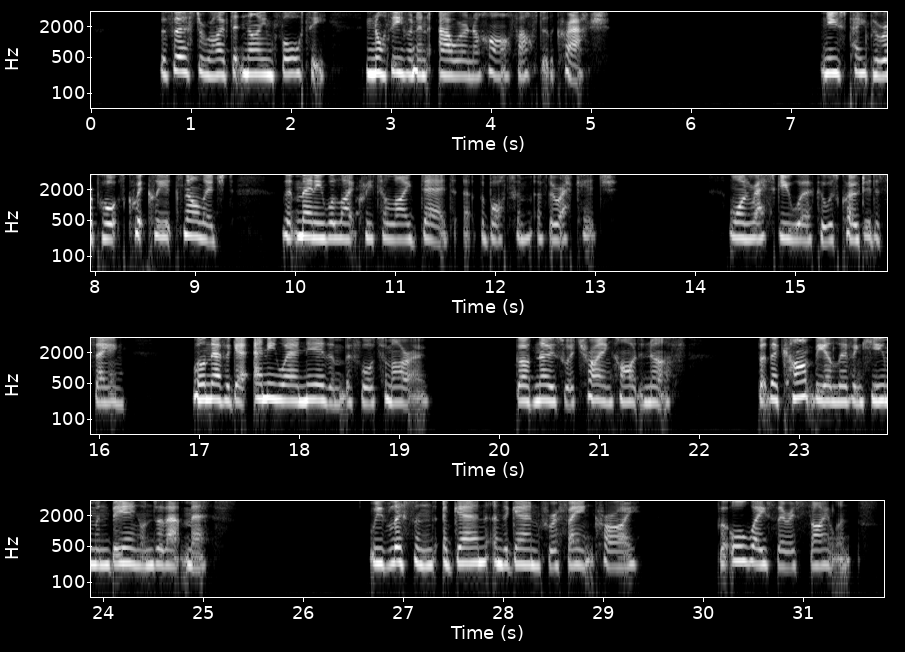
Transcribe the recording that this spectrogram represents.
The first arrived at 9:40, not even an hour and a half after the crash. Newspaper reports quickly acknowledged that many were likely to lie dead at the bottom of the wreckage. One rescue worker was quoted as saying, We'll never get anywhere near them before tomorrow. God knows we're trying hard enough, but there can't be a living human being under that mess. We've listened again and again for a faint cry, but always there is silence.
